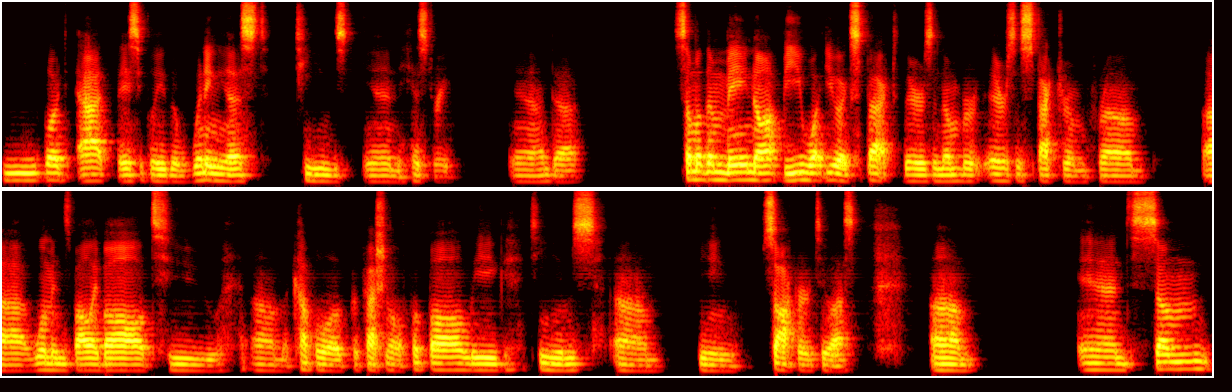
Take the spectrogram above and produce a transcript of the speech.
He looked at basically the winningest teams in history. And uh, some of them may not be what you expect. There's a number, there's a spectrum from uh, women's volleyball to um, a couple of professional football league teams, um, being soccer to us. Um, and some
